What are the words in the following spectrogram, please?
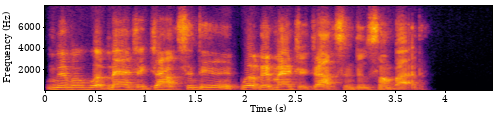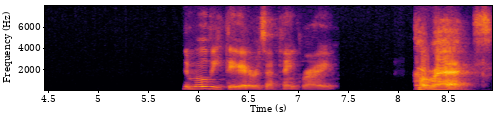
remember what Magic Johnson did? What did Magic Johnson do somebody? The movie theaters, I think, right? Correct.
